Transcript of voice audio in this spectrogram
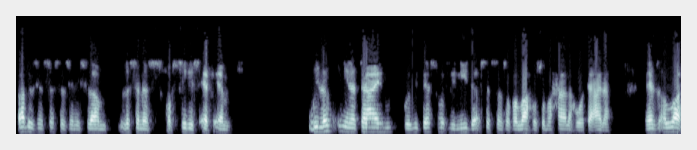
Brothers and sisters in Islam, listeners of Sirius FM, we live in a time where we desperately need the assistance of Allah subhanahu wa ta'ala. As Allah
